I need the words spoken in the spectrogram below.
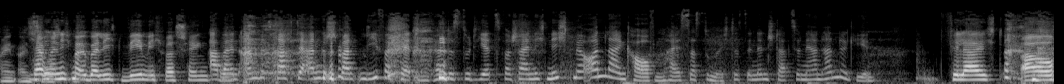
Nee. Ein Ich habe mir nicht mal überlegt, wem ich was schenke. Aber in Anbetracht der angespannten Lieferketten könntest du die jetzt wahrscheinlich nicht mehr online kaufen. Heißt das, du möchtest in den stationären Handel gehen. Vielleicht auch.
